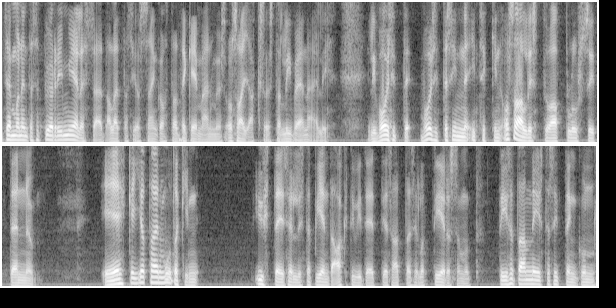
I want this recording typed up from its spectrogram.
semmoinen tässä pyörii mielessä, että alettaisiin jossain kohtaa tekemään myös osajaksoista livenä. Eli, eli voisitte, voisitte sinne itsekin osallistua, plus sitten ehkä jotain muutakin yhteisöllistä pientä aktiviteettia saattaisi olla tiedossa, mutta tiisataan niistä sitten, kun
